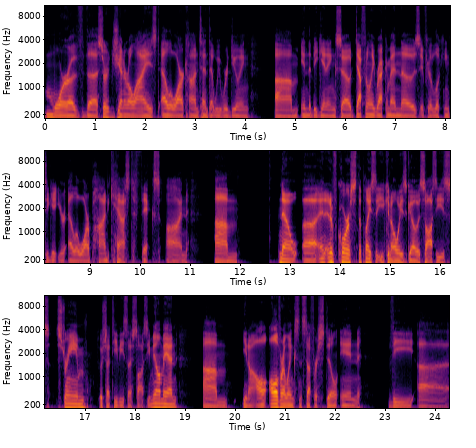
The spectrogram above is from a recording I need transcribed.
more of the sort of generalized LOR content that we were doing um, in the beginning. So definitely recommend those if you're looking to get your LOR podcast fix on. Um, now, uh, and, and of course, the place that you can always go is Saucy's stream, twitch.tv slash saucy mailman. Um, you know, all all of our links and stuff are still in the uh,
